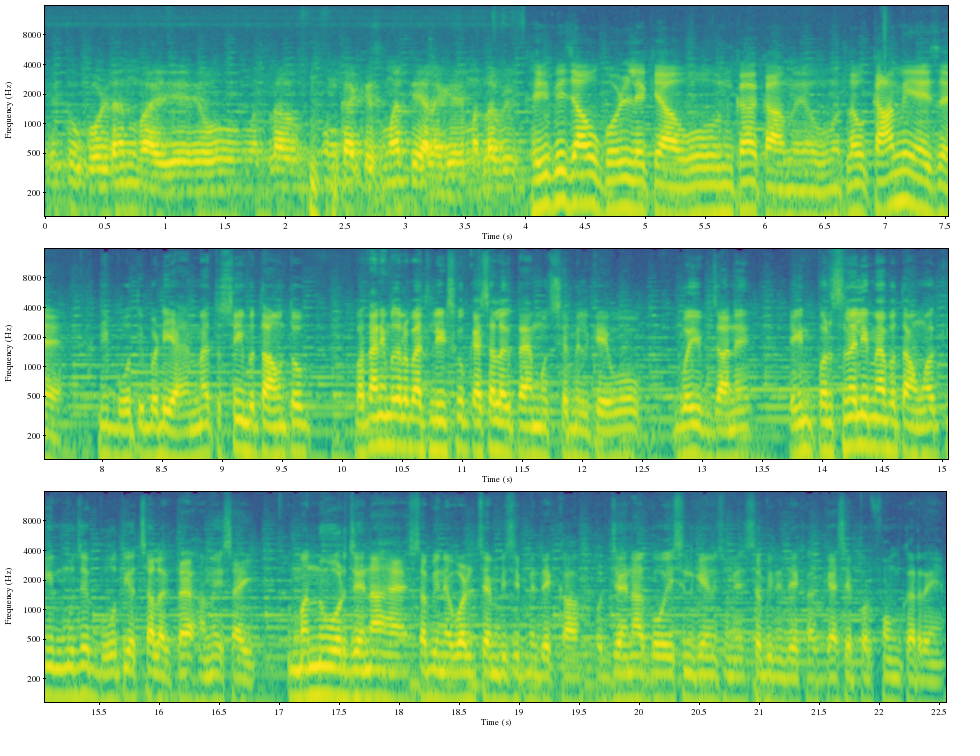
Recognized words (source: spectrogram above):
ये तो गोल्डन भाई है वो मतलब उनका किस्मत ही अलग है मतलब कहीं भी जाओ गोल्ड लेके आओ वो उनका काम है वो मतलब काम ही ऐसे है। नहीं बहुत ही बढ़िया है। मैं तो सही बताऊँ तो पता नहीं मतलब एथलीट्स को कैसा लगता है मुझसे मिलके वो वही जाने। लेकिन पर्सनली मैं बताऊँगा कि मुझे बहुत ही अच्छा लगता है हमेशा ही। मन्नू और जैना है सभी ने वर्ल्ड चैंपियनशिप में देखा और जैना को एशियन गेम्स में सभी ने देखा कैसे परफॉर्म कर रहे हैं।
